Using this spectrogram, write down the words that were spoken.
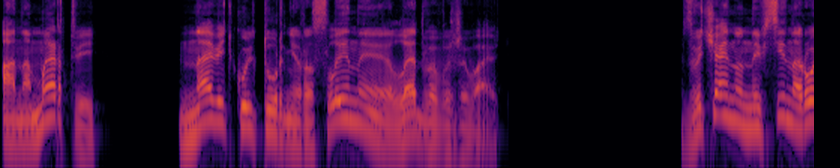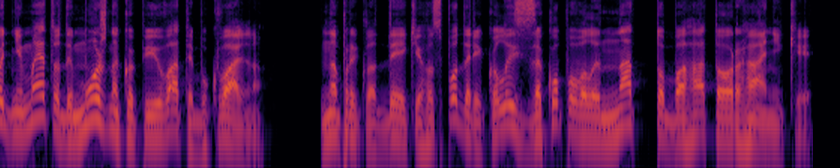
а на мертвій навіть культурні рослини ледве виживають. Звичайно, не всі народні методи можна копіювати буквально. Наприклад, деякі господарі колись закопували надто багато органіки,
